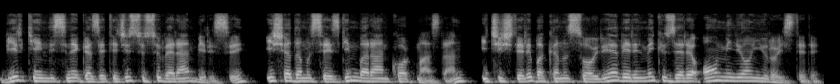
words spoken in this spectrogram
Bir kendisine gazeteci süsü veren birisi, iş adamı Sezgin Baran Korkmaz'dan, İçişleri Bakanı Soylu'ya verilmek üzere 10 milyon euro istedi.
